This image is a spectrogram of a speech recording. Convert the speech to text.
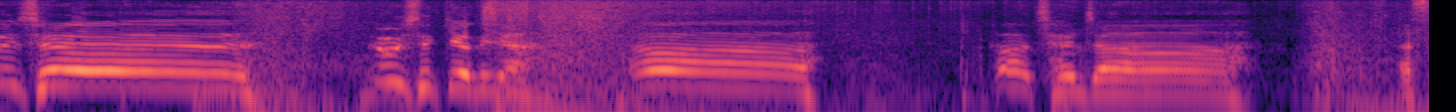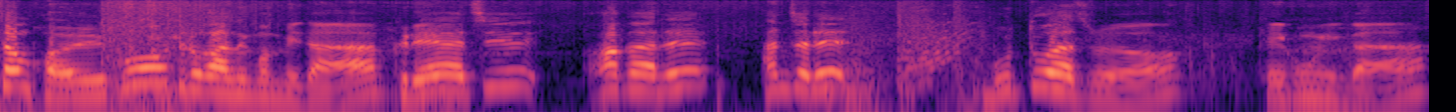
아, 미세! 이 새끼야 그냥. 아, 아, 젠장. 수성 걸고 들어가는 겁니다 그래야지 화가를 한자를 못 도와줘요 개공이가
